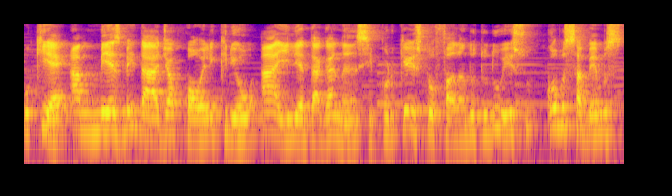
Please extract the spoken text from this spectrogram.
O que é a mesma idade ao qual ele criou a Ilha da Ganância. E por que eu estou falando tudo isso? Como sabemos,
